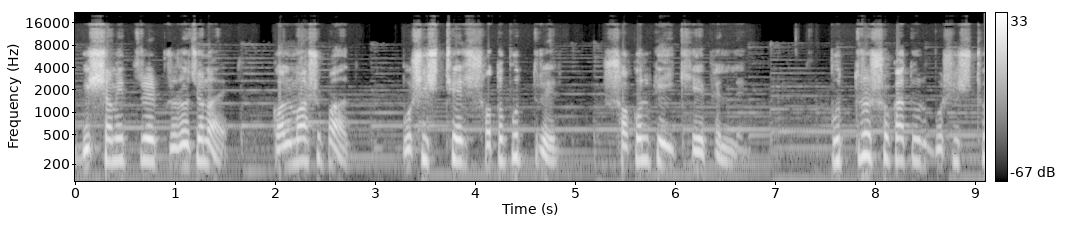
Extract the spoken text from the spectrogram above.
বিশ্বামিত্রের প্ররোচনায় কলমাসুপাদ বশিষ্ঠের শতপুত্রের সকলকেই খেয়ে ফেললেন। পুত্র শোকাতুর বশিষ্ঠ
